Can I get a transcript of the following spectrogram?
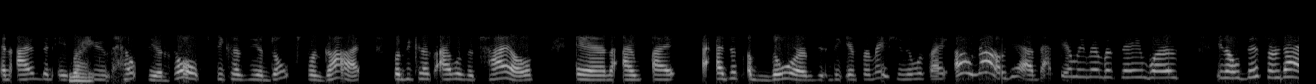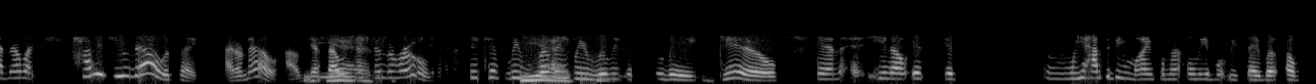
and I've been able right. to help the adults because the adults forgot, but because I was a child and I I I just absorbed the information. It was like, oh no, yeah, that family member's name was, you know, this or that. And they're like, how did you know? It's like, I don't know. I guess yes. I was just in the room because we yes. really, we really, really do. And uh, you know, it's it's we have to be mindful not only of what we say but of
